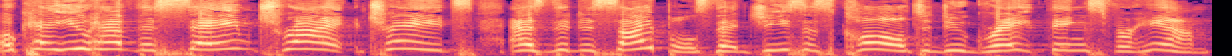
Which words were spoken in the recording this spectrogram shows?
Okay, you have the same tri- traits as the disciples that Jesus called to do great things for him.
